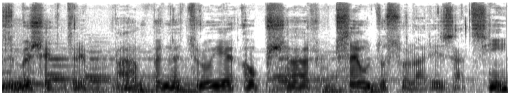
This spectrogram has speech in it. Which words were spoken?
Zbyszek Treppa penetruje obszar pseudosolaryzacji,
